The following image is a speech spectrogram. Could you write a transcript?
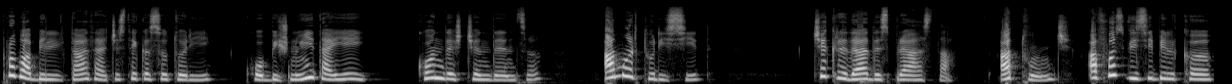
probabilitatea acestei căsătorii, cu obișnuita ei condescendență, a mărturisit ce credea despre asta. Atunci a fost vizibil că,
